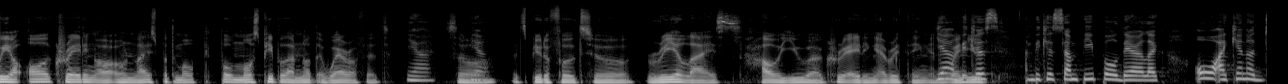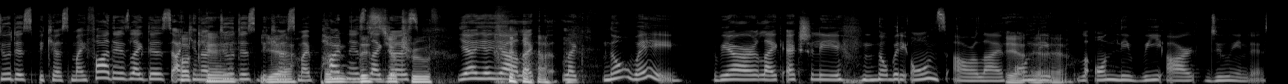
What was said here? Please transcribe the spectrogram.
we are all creating our own lives, but the people, most people are not aware of it. yeah. So Yeah. it's beautiful to realize how you are creating everything. And yeah when because because some people they're like oh i cannot do this because my father is like this. I you, cannot do this because yeah, my partner is like is this. truth. yeah yeah yeah. Like like no way. We are like actually nobody owns our life. Yeah, only only we are doing this.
